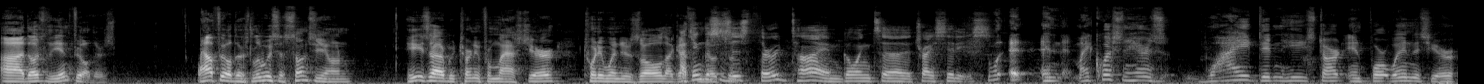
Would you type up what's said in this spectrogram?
Uh, those are the infielders. Outfielders, Luis Asuncion. He's uh, returning from last year, 21 years old. I I think this is his third time going to Tri Cities. and, and my question here is why didn't he start in Fort Wayne this year?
